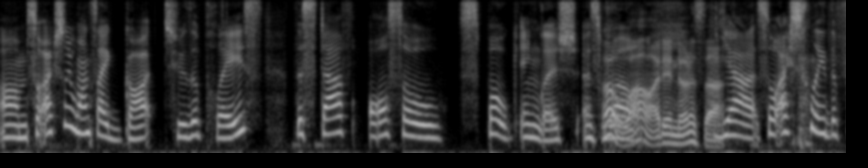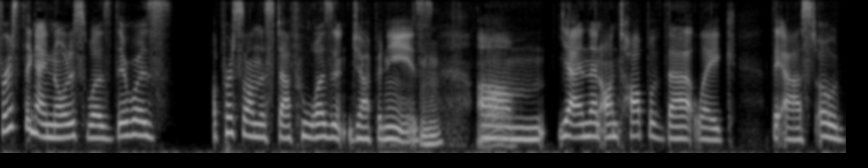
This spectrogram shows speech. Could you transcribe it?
Um, so actually, once I got to the place, the staff also spoke English as well. Oh wow, I didn't notice that. Yeah. So actually, the first thing I noticed was there was a person on the staff who wasn't Japanese. Mm-hmm. Um, yeah. And then on top of that, like they asked, "Oh,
